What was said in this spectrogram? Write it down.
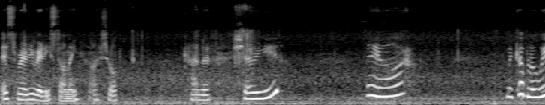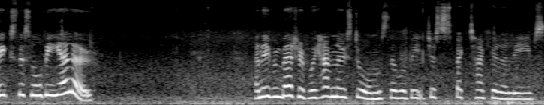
It's really, really stunning. I shall kind of show you. There they are. In a couple of weeks this will all be yellow. And even better, if we have no storms, there will be just spectacular leaves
